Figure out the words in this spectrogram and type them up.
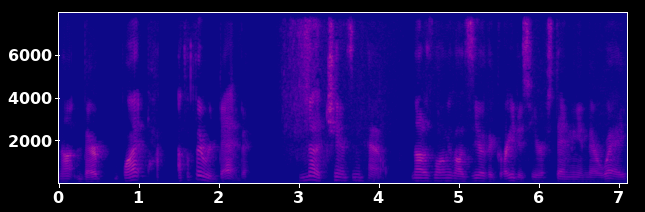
Not their. What? I thought they were dead. Not a chance in hell. Not as long as Azir the Great is here, standing in their way.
